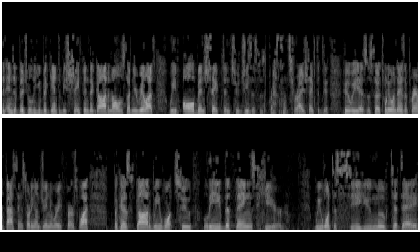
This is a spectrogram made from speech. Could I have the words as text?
then individually you begin to be shaped into God, and all of a sudden you realize we've all been shaped into Jesus' presence, right? Shaped into who He is. So 21 days of prayer and fasting starting on January 1st. Why? Because God, we want to leave the things here we want to see you move today.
